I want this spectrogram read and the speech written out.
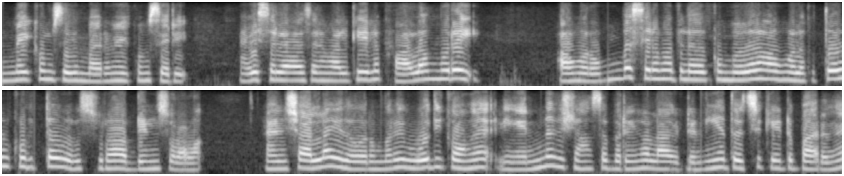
இம்மைக்கும் சரி மறுமைக்கும் சரி. நபிசல்லாசன வாழ்க்கையில் பல முறை அவங்க ரொம்ப சிரமத்தில் இருக்கும்போது அவங்களுக்கு தோல் கொடுத்த ஒரு சுறா அப்படின்னு சொல்லலாம். இன்ஷால்லா இதை ஒரு முறை ஓதிக்கோங்க. நீங்கள் என்ன விஷயம் ஆசைப்படுறீங்களோ ஆகிட்ட நீயத்தை வச்சு கேட்டு பாருங்க.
